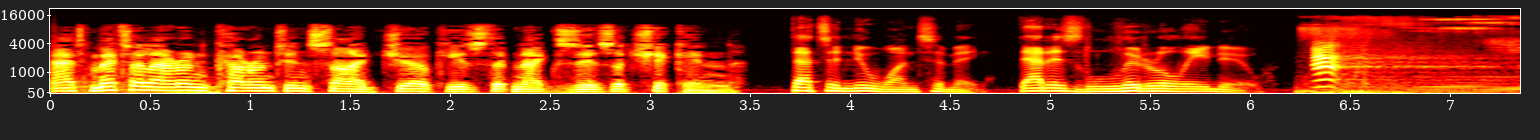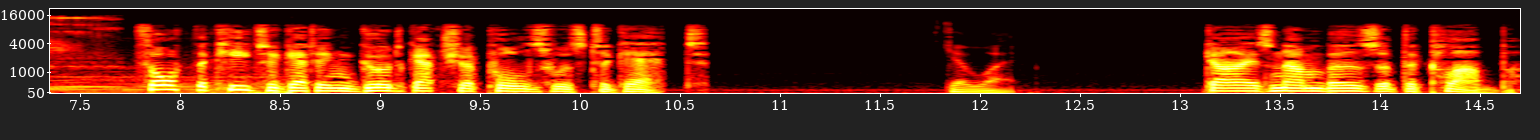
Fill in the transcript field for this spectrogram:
At Metal Aaron current inside joke is that Nags is a chicken. That's a new one to me. That is literally new. Ah. Thought the key to getting good gacha pulls was to get Get what? guys' numbers at the club.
